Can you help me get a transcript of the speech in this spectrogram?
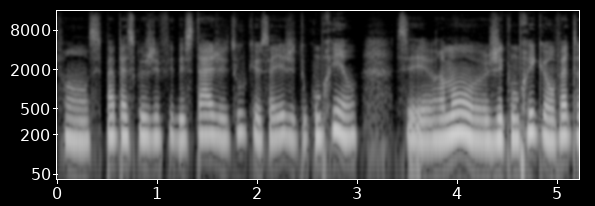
Enfin c'est pas parce que j'ai fait des stages et tout que ça y est, j'ai tout compris. Hein. C'est vraiment, j'ai compris qu'en fait,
